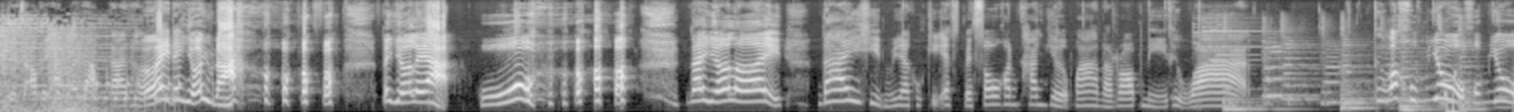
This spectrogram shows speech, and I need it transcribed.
เผื่อจะเอาไปอัพระดับได้ เฮ้ย ได้เยอะอยู่นะ ได้เยอะเลยอะ หู ได้เยอะเลย ได้หินวิญญาณคุกกี้เอสเปรสโซ่ค่อนข้างเยอะมากนะรอบนี้ถือว่า ถือว่าคุ้มอยู่คุ้มอยู่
